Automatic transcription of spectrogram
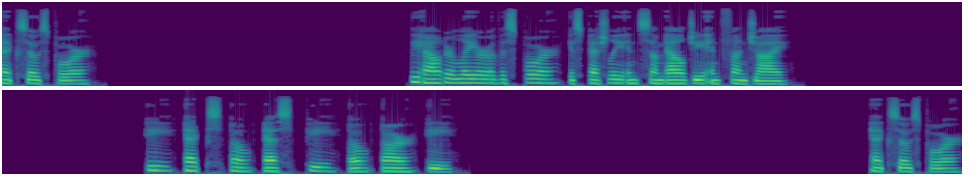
Exospore. The outer layer of a spore, especially in some algae and fungi. E X O S P O R E. Exospore.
